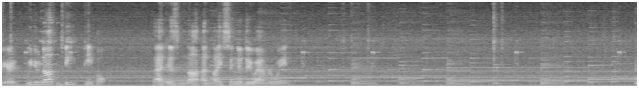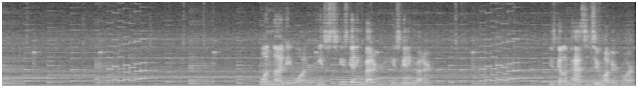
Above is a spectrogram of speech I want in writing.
We are we do not beat people. That is not a nice thing to do, Amberweed. One ninety one. He's he's getting better. He's getting better. He's gonna pass the 200 mark.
